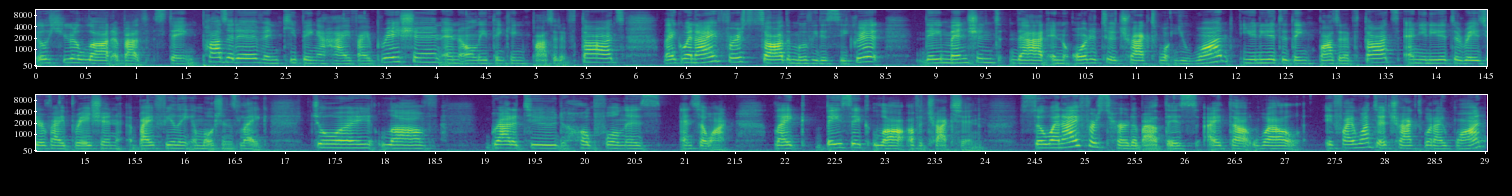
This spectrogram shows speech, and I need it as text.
you'll hear a lot about staying positive and keeping a high vibration and only thinking positive thoughts. Like when I first saw the movie The Secret, they mentioned that in order to attract what you want, you needed to think positive thoughts and you needed to raise your vibration by feeling emotions like joy, love, gratitude, hopefulness, and so on. Like basic law of attraction. So when I first heard about this, I thought, well, if I want to attract what I want,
